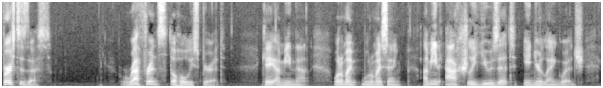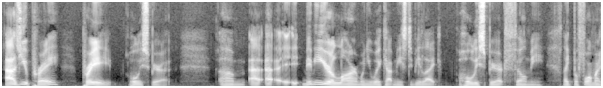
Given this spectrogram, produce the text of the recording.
First is this: reference the Holy Spirit. Okay, I mean that. What am I? What am I saying? I mean actually use it in your language as you pray, pray, Holy Spirit. Um, it, maybe your alarm when you wake up needs to be like, Holy Spirit, fill me. Like before my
